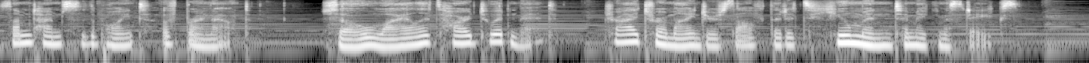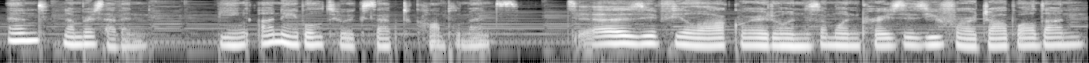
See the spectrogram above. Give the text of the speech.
sometimes to the point of burnout. So while it's hard to admit, try to remind yourself that it's human to make mistakes. And number seven, being unable to accept compliments. Does it feel awkward when someone praises you for a job well done?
